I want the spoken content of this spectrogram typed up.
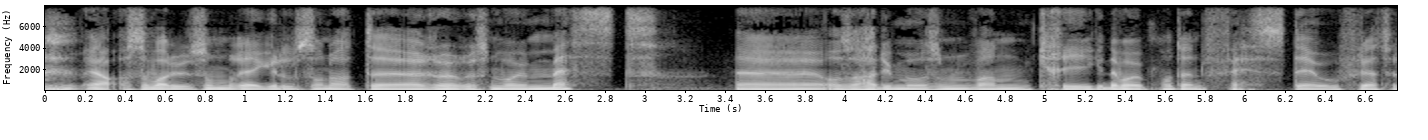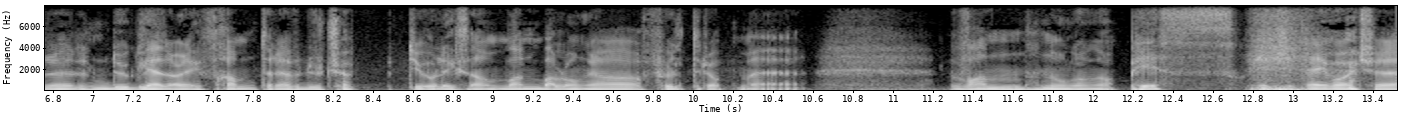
Ja, så var det jo som regel sånn at uh, rødrussen var jo mest. eh, og så hadde vi jo sånn vannkrig. Det var jo på en måte en fest, det òg. At du gleda deg fram til det. For du kjøpte jo liksom vannballonger, fulgte de opp med vann. Noen ganger piss. Jeg, var ikke,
